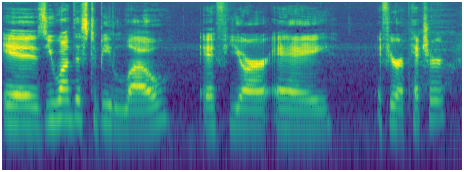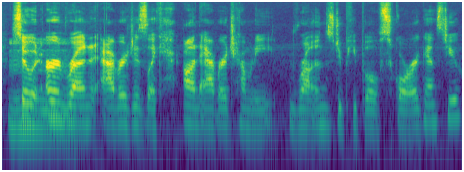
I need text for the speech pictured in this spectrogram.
is you want this to be low if you're a if you're a pitcher. So an earned mm. run average is like on average how many runs do people score against you?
